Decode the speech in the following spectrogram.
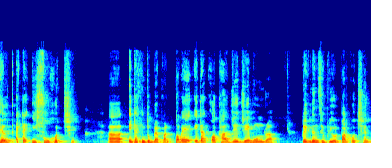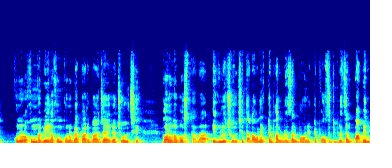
হেলথ একটা ইস্যু হচ্ছে। এটা কিন্তু ব্যাপার। তবে এটা কথা যে যে বোনরা প্রেগনেন্সি পিরিয়ড পার করছেন, কোনো রকমভাবে এরকম কোনো ব্যাপার বা জায়গা চলছে, গর্ভাবস্থা বা এগুলো চলছে, তারা অনেকটা ভালো রেজাল্ট বা অনেকটা পজিটিভ রেজাল্ট পাবেন।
